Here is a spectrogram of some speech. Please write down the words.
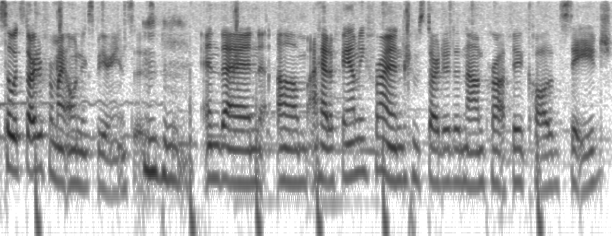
so it started from my own experiences. And then um, I had a family friend who started a nonprofit called Sage,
